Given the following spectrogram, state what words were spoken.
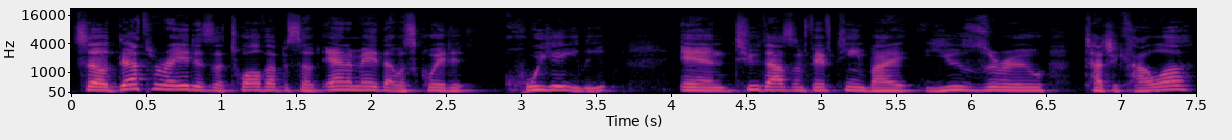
So Death Parade is a 12 episode anime that was created created in 2015 by Yuzuru Tachikawa.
